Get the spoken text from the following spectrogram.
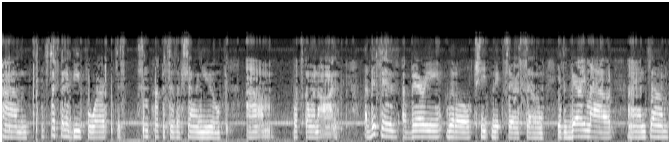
um, it's just going to be for just some purposes of showing you um, what's going on. Uh, this is a very little cheap mixer, so it's very loud. And um,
